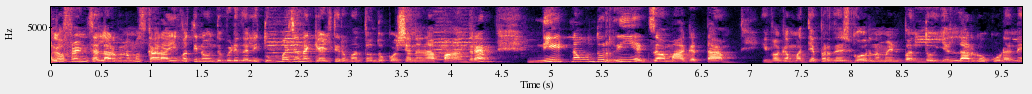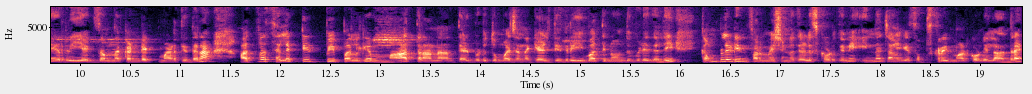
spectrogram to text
ಹಲೋ ಫ್ರೆಂಡ್ಸ್ ಎಲ್ಲರಿಗೂ ನಮಸ್ಕಾರ. ಇವತ್ತಿನ ಒಂದು ವಿಡಿಯೋದಲ್ಲಿ ತುಂಬ ಜನ ಕೇಳ್ತಿರುವಂಥ ಒಂದು ಕ್ವಶನ್ ಏನಪ್ಪ ಅಂದರೆ ನೀಟ್ನ ಒಂದು ರೀ ಎಕ್ಸಾಮ್ ಆಗುತ್ತಾ? ಇವಾಗ ಮಧ್ಯಪ್ರದೇಶ್ ಗೌರ್ನಮೆಂಟ್ ಬಂದು ಎಲ್ಲರಿಗೂ ಕೂಡ ರೀ ಎಕ್ಸಾಮ್ನ ಕಂಡಕ್ಟ್ ಮಾಡ್ತಿದ್ದಾರಾ? ಅಥವಾ ಸೆಲೆಕ್ಟೆಡ್ ಪೀಪಲ್ಗೆ ಮಾತ್ರನಾ ಅಂತ ಹೇಳ್ಬಿಟ್ಟು ತುಂಬ ಜನ ಕೇಳ್ತಿದ್ರಿ. ಇವತ್ತಿನ ಒಂದು ವಿಡಿಯೋದಲ್ಲಿ ಕಂಪ್ಲೀಟ್ ಇನ್ಫಾರ್ಮೇಷನ್ ತಿಳಿಸ್ಕೊಡ್ತೀನಿ. ಇನ್ನ ಚಾನಲ್ಗೆ ಸಬ್ಸ್ಕ್ರೈಬ್ ಮಾಡ್ಕೊಂಡಿಲ್ಲ ಅಂದರೆ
